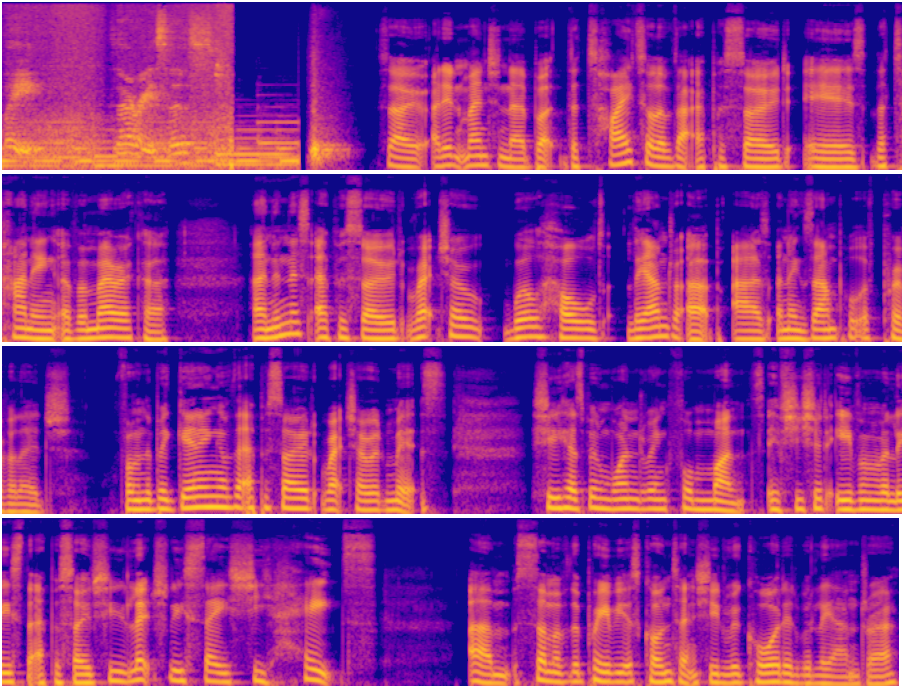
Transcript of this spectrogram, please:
Wait, is that racist? So I didn't mention there, but the title of that episode is The Tanning of America. And in this episode, Recho will hold Leandra up as an example of privilege. From the beginning of the episode, Recho admits she has been wondering for months if she should even release the episode. She literally says she hates um, some of the previous content she'd recorded with Leandra.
